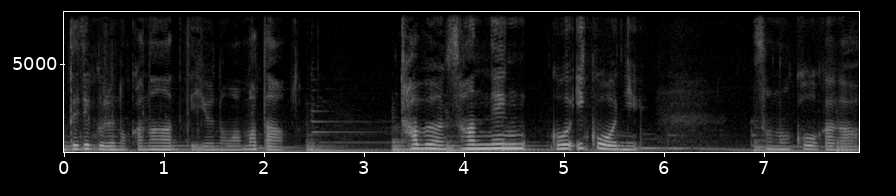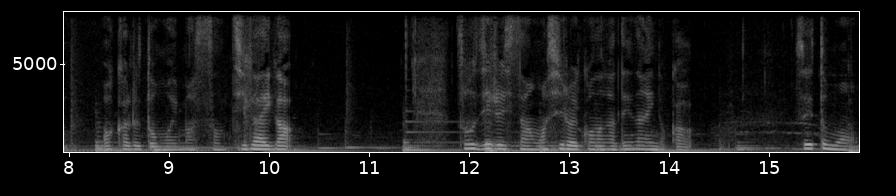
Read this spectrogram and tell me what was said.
出てくるのかなっていうのはまた多分3年後以降にその効果がわかると思います。その違いが。象印さんは白い粉が出ないのか。それとも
